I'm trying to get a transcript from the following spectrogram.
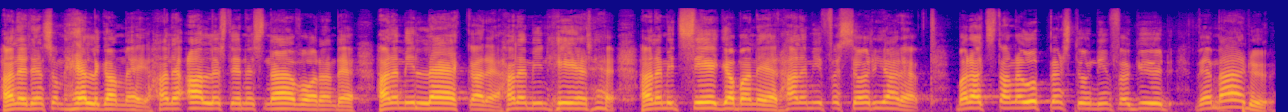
han är den som helgar mig, han är allestädes närvarande, han är min läkare, han är min herde, han är mitt segerbaner, han är min försörjare. Bara att stanna upp en stund inför Gud, vem är du?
